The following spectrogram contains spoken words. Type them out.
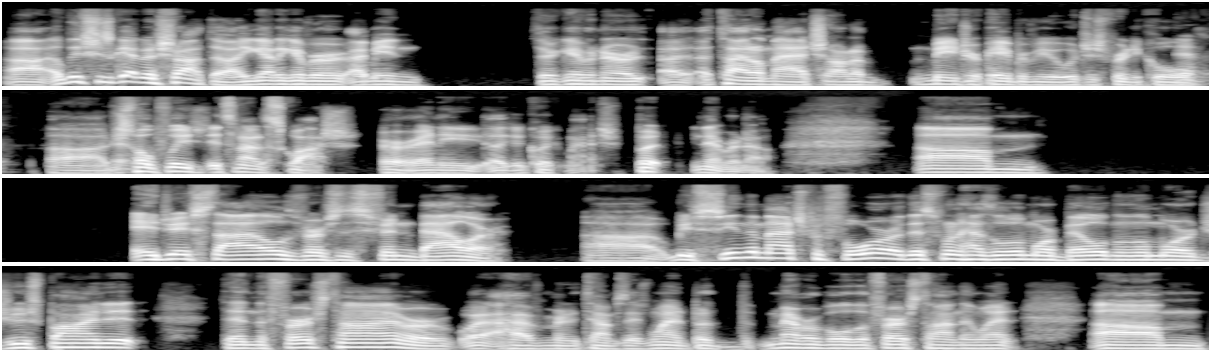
Uh, at least she's getting a shot though. You got to give her. I mean, they're giving her a, a title match on a major pay per view, which is pretty cool. Yeah. Uh, just hopefully it's not a squash or any like a quick match, but you never know. Um, AJ Styles versus Finn Balor. Uh, we've seen the match before. This one has a little more build and a little more juice behind it than the first time, or however many times they've went, but memorable the first time they went. Um,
